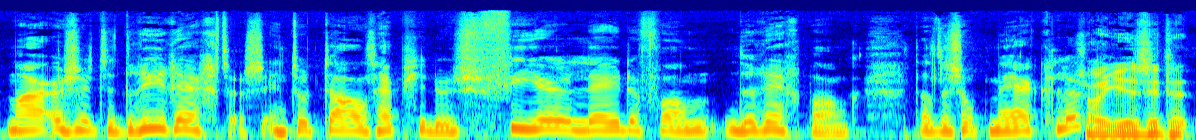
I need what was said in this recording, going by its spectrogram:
maar er zitten drie rechters. In totaal heb je dus vier leden van de rechtbank. Dat is opmerkelijk. Sorry, er zitten,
